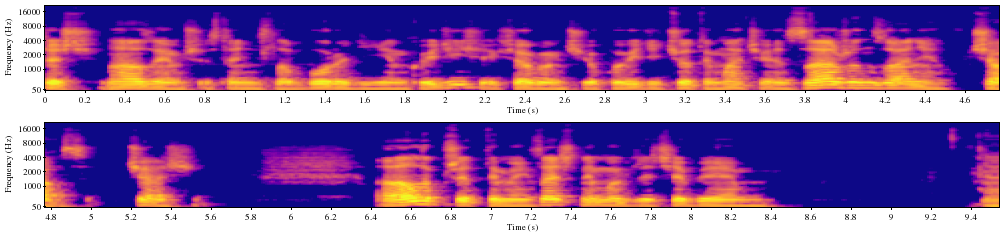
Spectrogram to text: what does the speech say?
Cześć, nazywam się Stanisław Borodijenko i dzisiaj chciałbym Ci opowiedzieć o temacie zarządzania w czasie. W czasie. Ale przed tym jak zacznę, dla Ciebie e,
